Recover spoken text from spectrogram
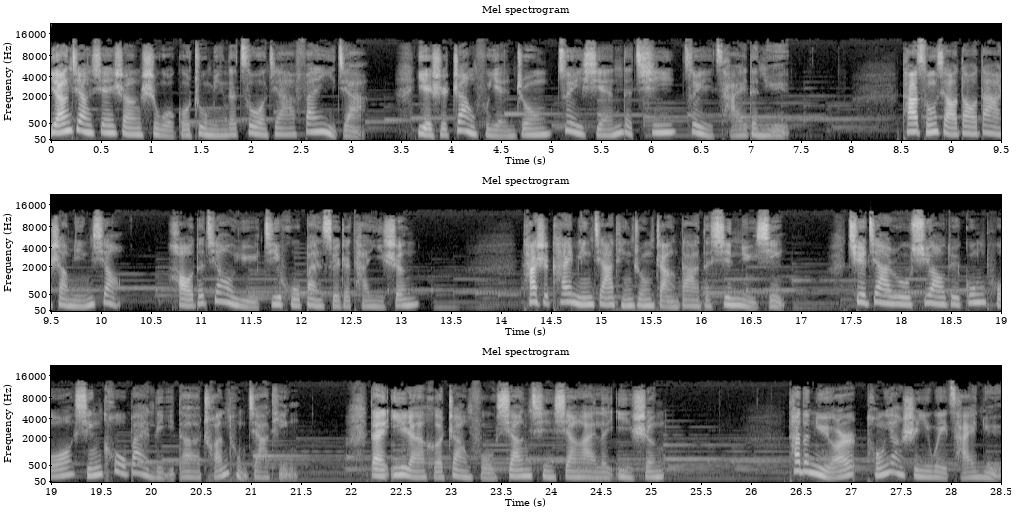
杨绛先生是我国著名的作家、翻译家，也是丈夫眼中最贤的妻、最才的女。她从小到大上名校，好的教育几乎伴随着她一生。她是开明家庭中长大的新女性，却嫁入需要对公婆行叩拜礼的传统家庭，但依然和丈夫相亲相爱了一生。她的女儿同样是一位才女。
